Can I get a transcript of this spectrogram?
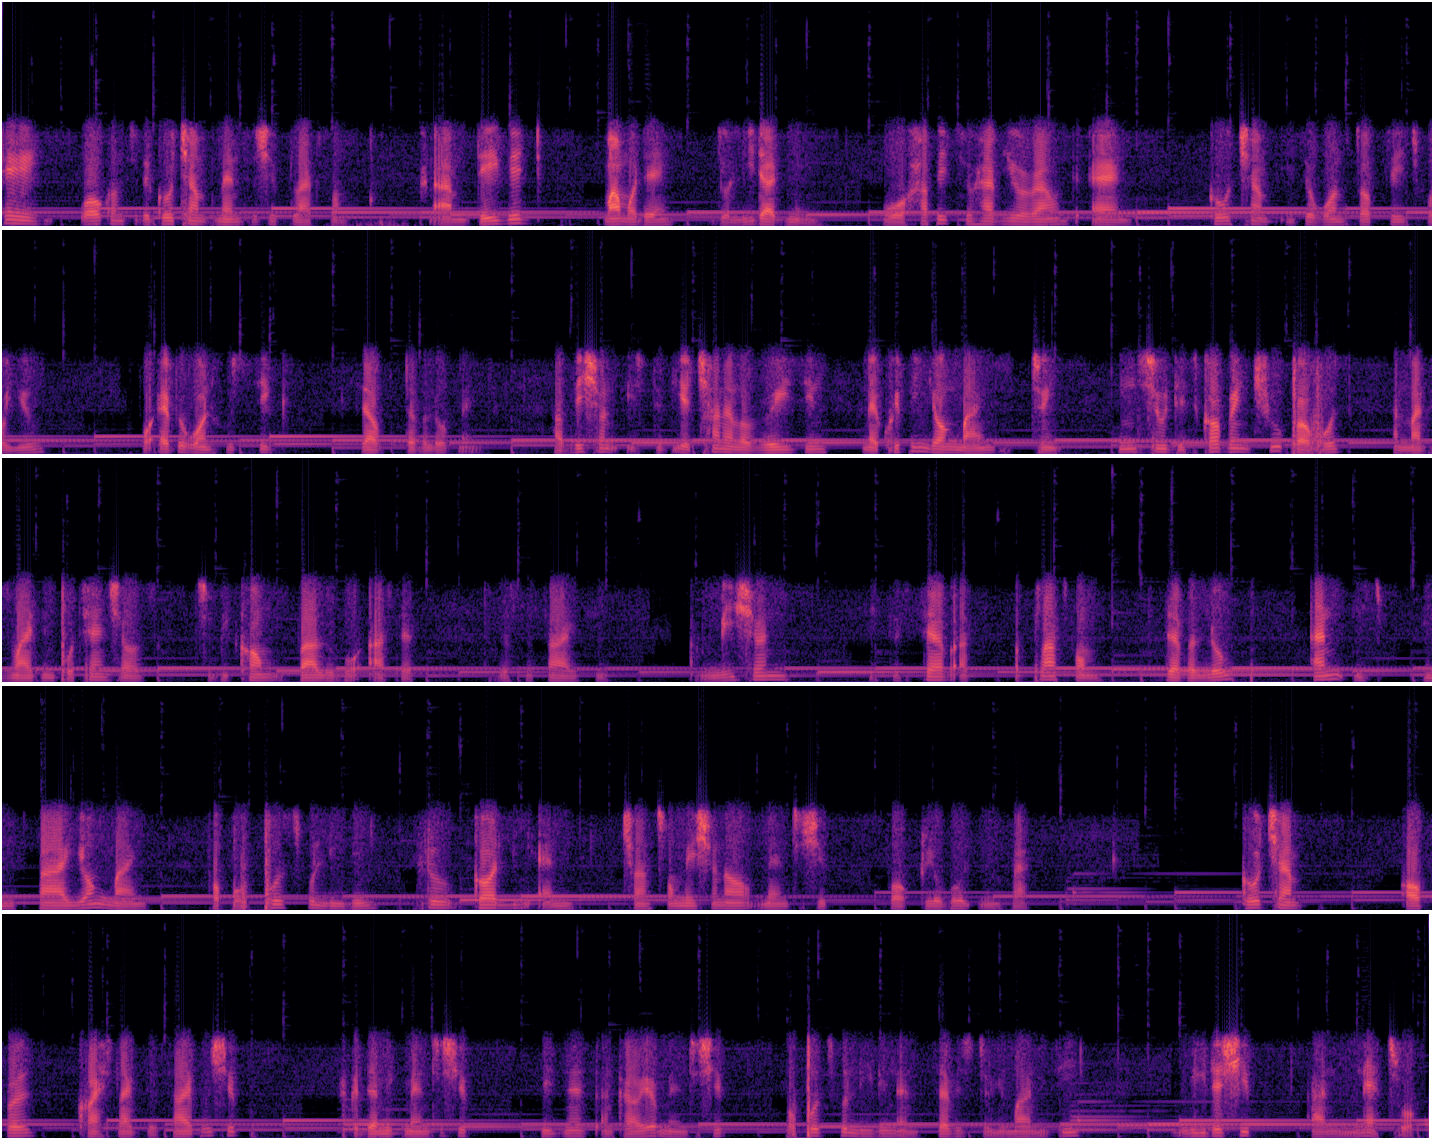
Hey, welcome to the GoChamp Mentorship Platform. I'm David Mamode, your lead admin. We're happy to have you around, and GoChamp is a one stop place for you, for everyone who seeks self development. Our vision is to be a channel of raising and equipping young minds to, into discovering true purpose and maximizing potentials to become valuable assets to the society. Our mission is to serve as platform to develop and inspire young minds for purposeful living through godly and transformational mentorship for global impact. GoChamp offers Christ-like discipleship, academic mentorship, business and career mentorship, purposeful living and service to humanity, leadership, and network.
